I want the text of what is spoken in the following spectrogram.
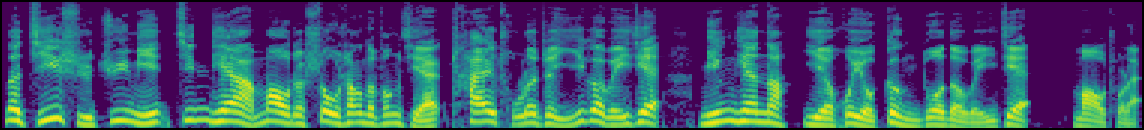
那即使居民今天啊冒着受伤的风险拆除了这一个违建，明天呢也会有更多的违建冒出来。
